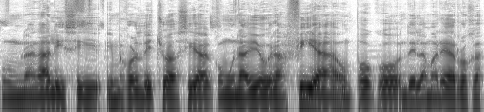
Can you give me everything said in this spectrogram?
un análisis, y mejor dicho, hacía como una biografía un poco de la marea roja.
